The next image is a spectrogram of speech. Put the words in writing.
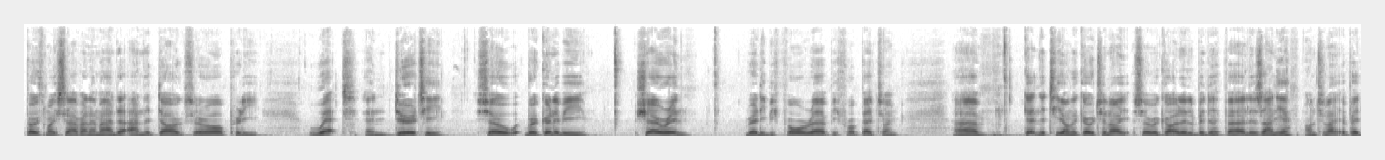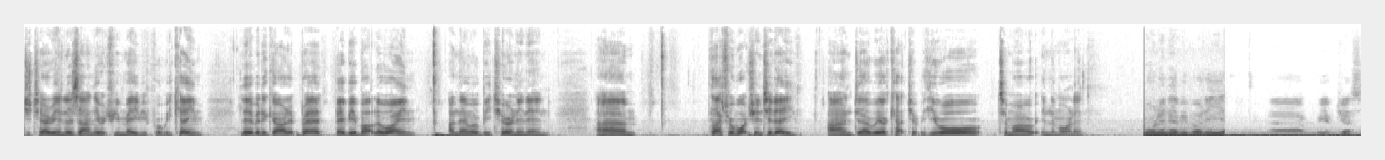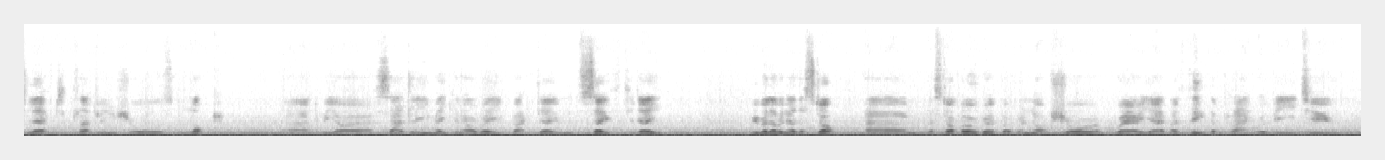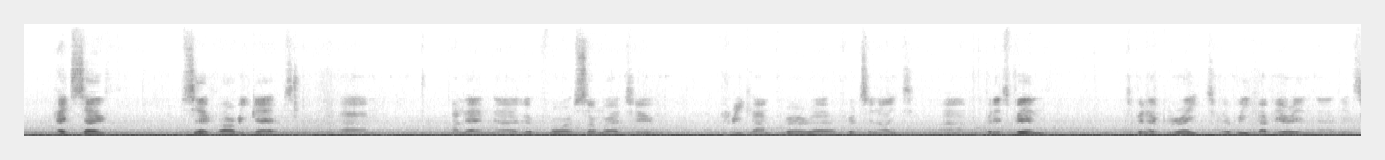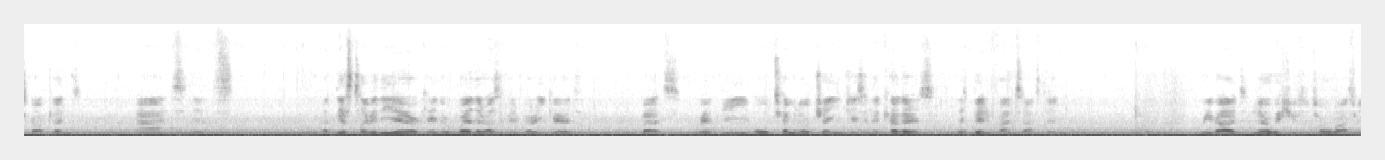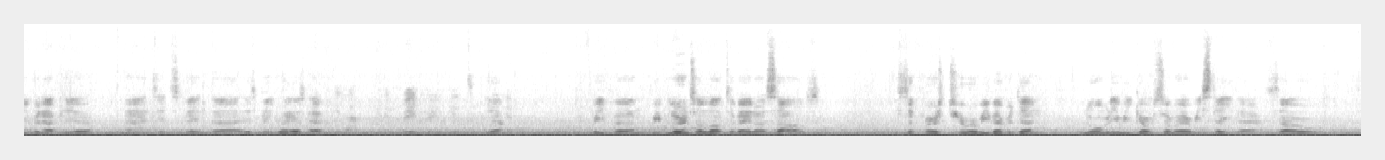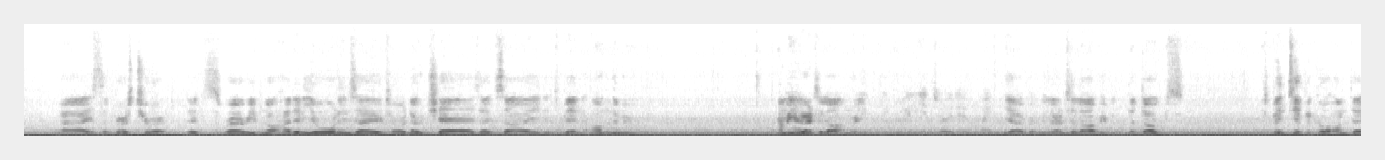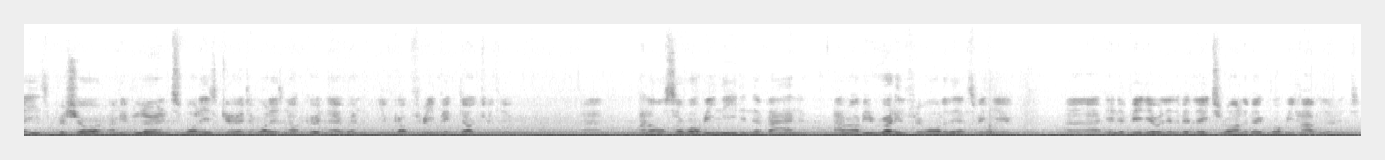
both myself and Amanda and the dogs are all pretty wet and dirty. So we're going to be showering, ready before uh, before bedtime. Um, getting the tea on the go tonight, so we've got a little bit of uh, lasagna on tonight, a vegetarian lasagna which we made before we came, a little bit of garlic bread, maybe a bottle of wine, and then we'll be turning in. Um, thanks for watching today, and uh, we'll catch up with you all tomorrow in the morning. Morning, everybody. Uh, we have just left Clatrin Shores Lock, and we are sadly making our way back down south today. We will have another stop, um, a stop over, but we're not sure where yet. I think the plan would be to head south, see how far we get, um, and then uh, look for somewhere to free camp for uh, for tonight. Um, but it's been been a great week up here in uh, in Scotland, and it's at this time of the year. Okay, the weather hasn't been very good, but with the autumnal changes in the colours, it's been fantastic. We've had no issues at all whilst we've been up here, and it's been uh, it's been great, hasn't it? Yeah, really, really good. Yeah. We've um, we've learned a lot about ourselves. It's the first tour we've ever done. Normally we go somewhere, we stay there. So uh, it's the first tour. that's where we've not had any awnings out or no chairs outside. It's been on the move, and we Yeah. learned a lot, haven't we? We really enjoyed it. Yeah, but we learned a lot. We've, the dogs. It's been difficult on days for sure, and we've learned what is good and what is not good now when you've got three big dogs with you, um, and also what we need in the van. And I'll be running through all of this with you uh, in a video a little bit later on about what we have learned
